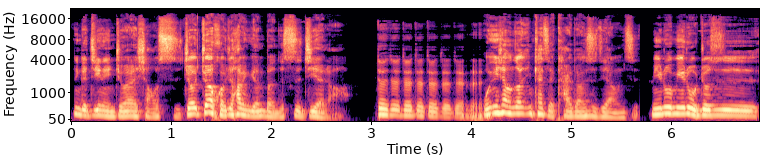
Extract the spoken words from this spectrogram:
那个精灵就会消失，就就会回去他们原本的世界啦。对对对对对对对对，我印象中一开始开端是这样子，咪路咪路就是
